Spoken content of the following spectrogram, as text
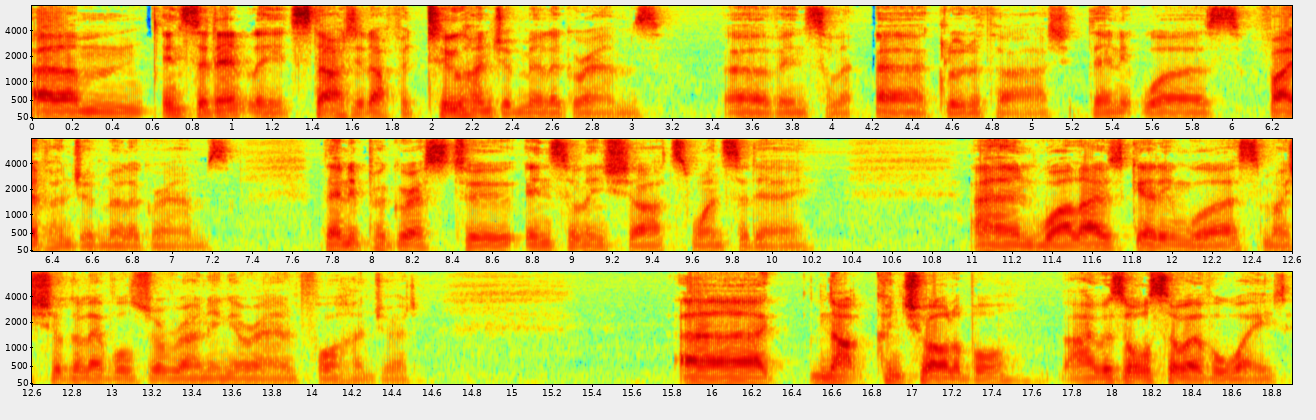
um, incidentally, it started off at 200 milligrams of insulin, uh, glutathione, then it was 500 milligrams, then it progressed to insulin shots once a day, and while I was getting worse, my sugar levels were running around 400. Uh, not controllable. I was also overweight.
